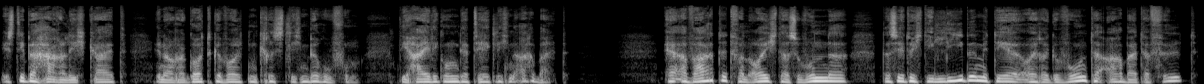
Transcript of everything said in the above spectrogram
ist die Beharrlichkeit in eurer gottgewollten christlichen Berufung, die Heiligung der täglichen Arbeit. Er erwartet von euch das Wunder, dass ihr durch die Liebe, mit der ihr eure gewohnte Arbeit erfüllt,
